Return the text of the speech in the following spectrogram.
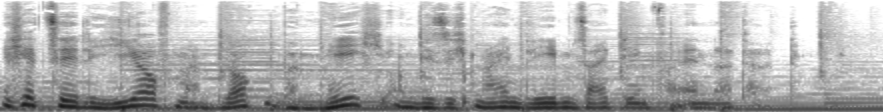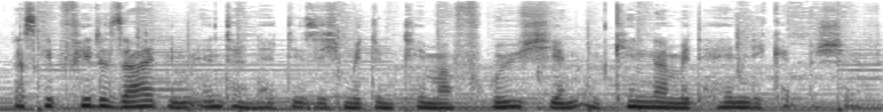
Ich erzähle hier auf meinem Blog über mich und wie sich mein Leben seitdem verändert hat. Es gibt viele Seiten im Internet, die sich mit dem Thema Frühchen und Kinder mit Handicap beschäftigen.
